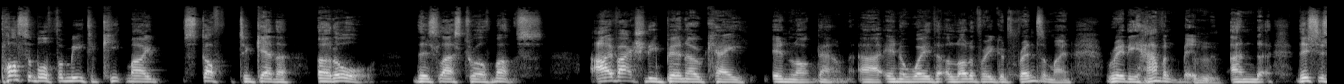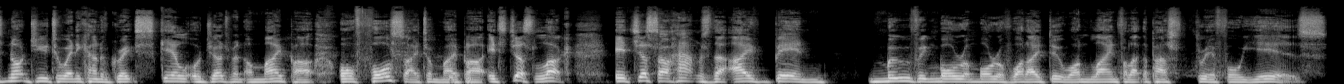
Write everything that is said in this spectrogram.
possible for me to keep my stuff together at all this last 12 months. I've actually been okay in lockdown uh, in a way that a lot of very good friends of mine really haven't been. And uh, this is not due to any kind of great skill or judgment on my part or foresight on my part. It's just luck. It just so happens that I've been moving more and more of what I do online for like the past three or four years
